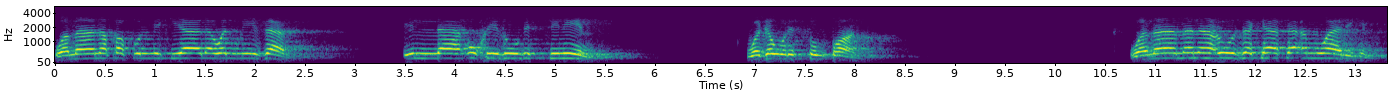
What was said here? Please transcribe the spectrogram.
وما نقصوا المكيال والميزان إلا أخذوا بالسنين وجور السلطان. وما منعوا زكاة أموالهم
